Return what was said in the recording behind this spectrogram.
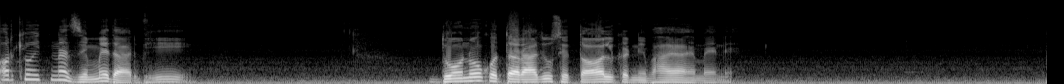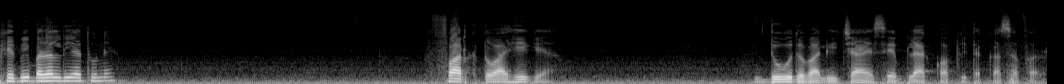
और क्यों इतना जिम्मेदार भी? दोनों को तराजू से तौल कर निभाया है मैंने। फिर भी बदल दिया तूने? फ़र्क तो आ ही गया। दूध वाली चाय से ब्लैक कॉफ़ी तक का सफ़र।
